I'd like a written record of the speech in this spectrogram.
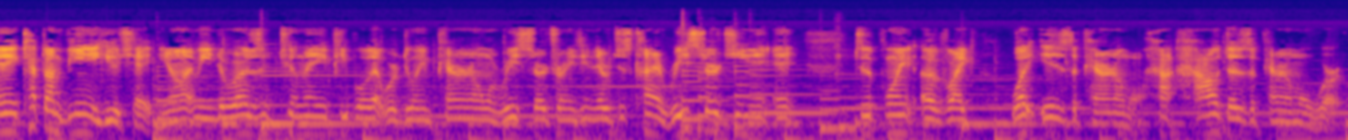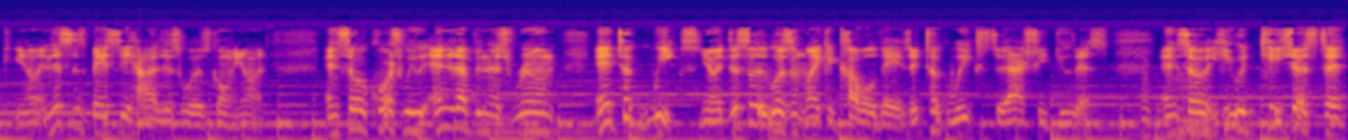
And it kept on being a huge hit, you know. I mean, there wasn't too many people that were doing paranormal research or anything. They were just kind of researching it to the point of like, what is the paranormal? How, how does the paranormal work? You know, and this is basically how this was going on. And so, of course, we ended up in this room, and it took weeks. You know, this wasn't like a couple days. It took weeks to actually do this. Mm-hmm. And so he would teach us to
